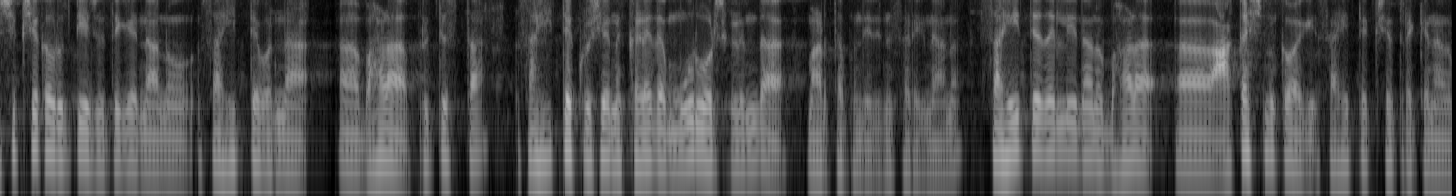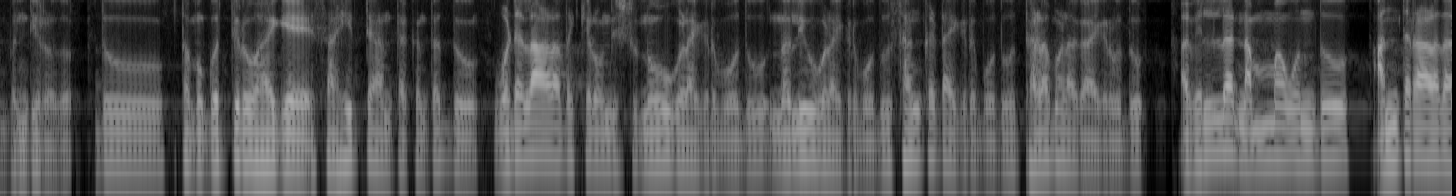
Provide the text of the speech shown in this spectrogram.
ಶಿಕ್ಷಕ ವೃತ್ತಿಯ ಜೊತೆಗೆ ನಾನು ಸಾಹಿತ್ಯವನ್ನು ಬಹಳ ಪ್ರೀತಿಸ್ತಾ ಸಾಹಿತ್ಯ ಕೃಷಿಯನ್ನು ಕಳೆದ ಮೂರು ವರ್ಷಗಳಿಂದ ಮಾಡ್ತಾ ಬಂದಿದ್ದೀನಿ ಸರ್ ಈಗ ನಾನು. ಸಾಹಿತ್ಯದಲ್ಲಿ ನಾನು ಬಹಳ ಆಕಸ್ಮಿಕವಾಗಿ ಸಾಹಿತ್ಯ ಕ್ಷೇತ್ರಕ್ಕೆ ನಾನು ಬಂದಿರೋದು. ಅದು ತಮಗೆ ಗೊತ್ತಿರುವ ಹಾಗೆ ಸಾಹಿತ್ಯ ಅಂತಕ್ಕಂಥದ್ದು ಒಡಲಾಳದ ಕೆಲವೊಂದಿಷ್ಟು ನೋವುಗಳಾಗಿರ್ಬೋದು, ನಲಿವುಗಳಾಗಿರ್ಬೋದು, ಸಂಕಟ ಆಗಿರ್ಬೋದು ತಳಮಳಗಳಾಗಿರ್ಬೋದು ಅವೆಲ್ಲ ನಮ್ಮ ಒಂದು ಅಂತರಾಳದ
